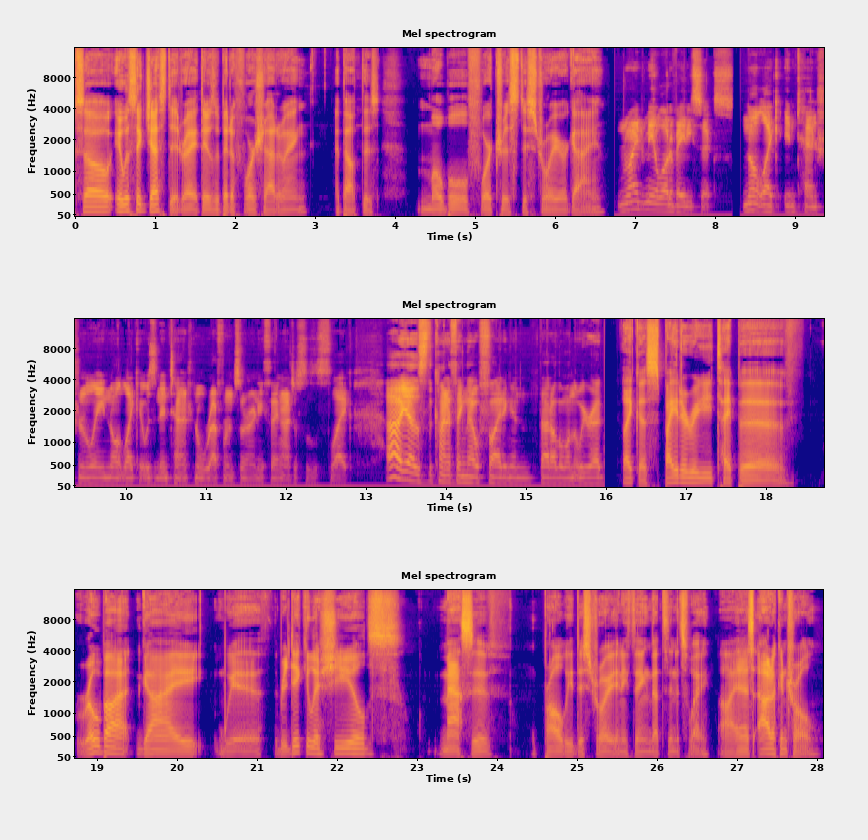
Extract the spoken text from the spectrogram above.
so it was suggested, right? There's a bit of foreshadowing about this mobile fortress destroyer guy. reminded me a lot of 86 not like intentionally not like it was an intentional reference or anything i just was like oh yeah this is the kind of thing they were fighting in that other one that we read like a spidery type of robot guy with ridiculous shields, massive, probably destroy anything that's in its way. Uh, and it's out of control.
